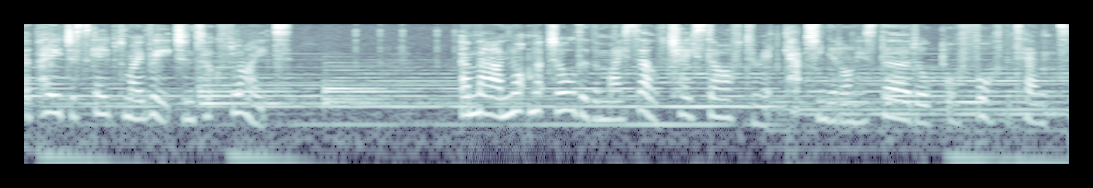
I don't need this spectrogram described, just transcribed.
A page escaped my reach and took flight. A man not much older than myself chased after it, catching it on his third or, or fourth attempt.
